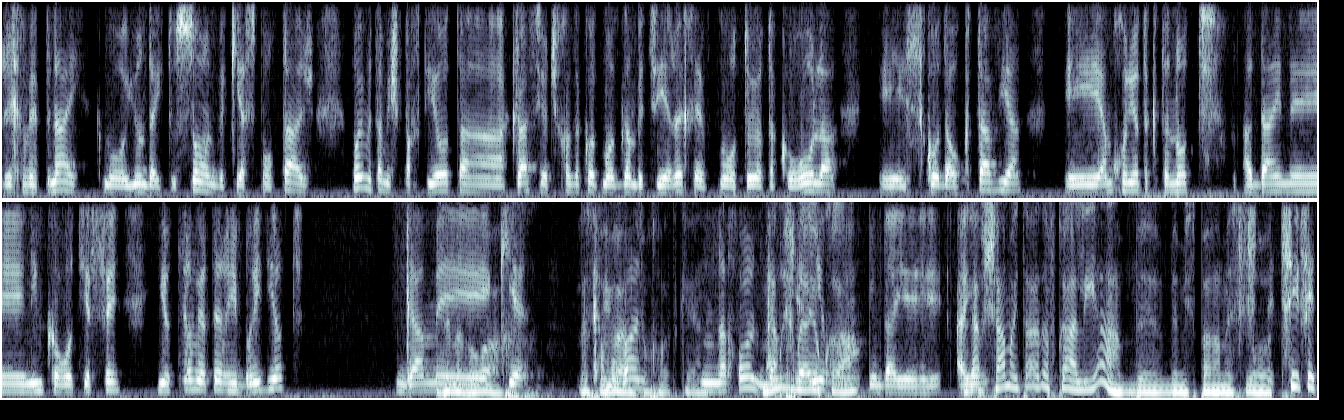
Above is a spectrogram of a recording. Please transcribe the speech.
רכבי פנאי, כמו יונדאי טוסון וקיה ספורטאז'. רואים את המשפחתיות הקלאסיות שחזקות מאוד גם בציי רכב, כמו טויוטה קורולה, אה, סקודה אוקטביה. המכוניות הקטנות עדיין נמכרות יפה, יותר ויותר היברידיות. גם... זה מבורך. לסביבה כמובן, לפחות, כן. נכון. מה עם רכבי היוקרה? אגב, שם הייתה דווקא עלייה במספר המסירות. ספציפית,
